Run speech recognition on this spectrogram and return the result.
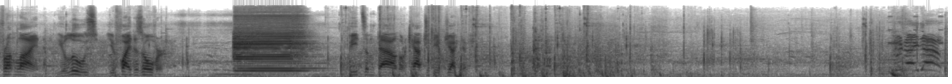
front line. You lose, your fight is over. Beat them down or capture the objective. Grenade out!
